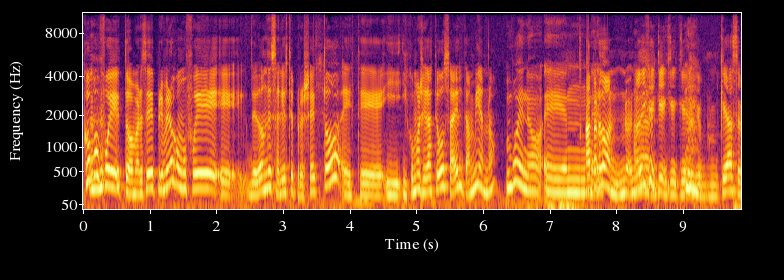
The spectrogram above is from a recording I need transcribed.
¿Cómo fue esto, Mercedes? Primero cómo fue, eh, de dónde salió este proyecto este, y, cómo llegaste vos a él también, ¿no? Bueno, eh, ah, perdón, no, dije que, que, que, hace.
